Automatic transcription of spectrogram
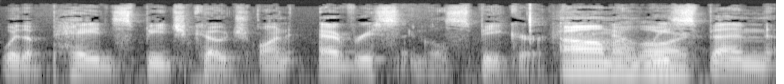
with a paid speech coach on every single speaker. Oh, my and Lord. We spend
